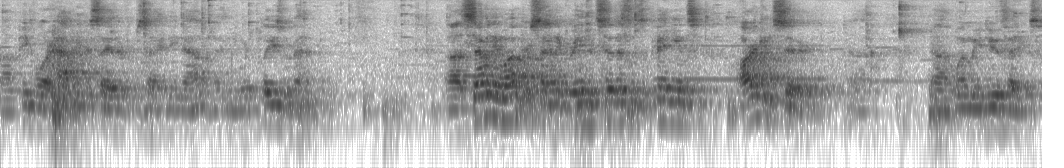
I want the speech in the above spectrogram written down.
Uh, People are happy to say they're from Sandy now, and we're pleased with that. Uh, 71% agree that citizens' opinions are considered uh, uh, when we do things.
